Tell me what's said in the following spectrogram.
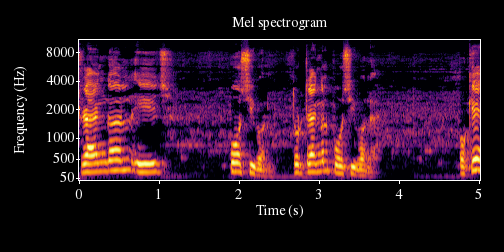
triangle is possible तो ट्रायंगल पॉसिबल है ओके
